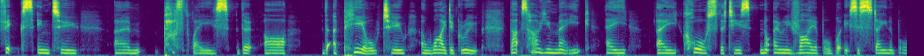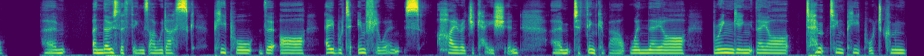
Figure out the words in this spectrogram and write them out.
fix into um, pathways that are that appeal to a wider group. That's how you make a a course that is not only viable but it's sustainable. Um, and those are the things I would ask people that are able to influence higher education um, to think about when they are bringing, they are tempting people to come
